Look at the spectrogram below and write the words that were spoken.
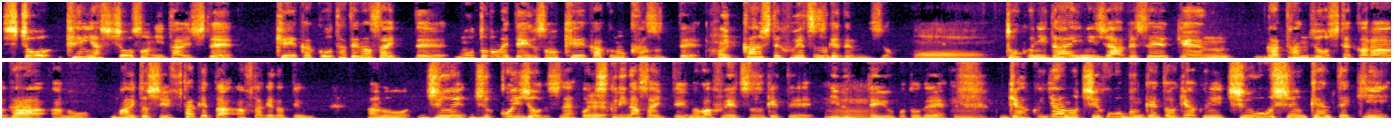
市長、県や市町村に対して計画を立てなさいって求めているその計画の数ってはい一貫して増え続けてるんですよ。ああ。特に第二次安倍政権が誕生してからが、あの、毎年2桁、あ、2桁っていう、あの、10、10個以上ですね。こええれ作りなさいっていうのが増え続けているっていうことで、うん。逆にあの地方分権とは逆に中央集権的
